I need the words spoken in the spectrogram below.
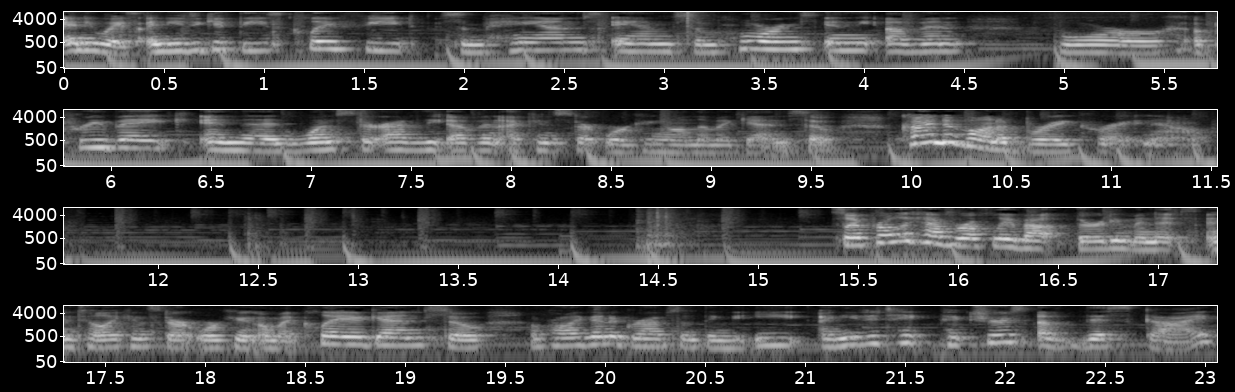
Anyways, I need to get these clay feet, some hands, and some horns in the oven for a pre-bake and then once they're out of the oven I can start working on them again. So kind of on a break right now. So I probably have roughly about 30 minutes until I can start working on my clay again, so I'm probably gonna grab something to eat. I need to take pictures of this guy.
